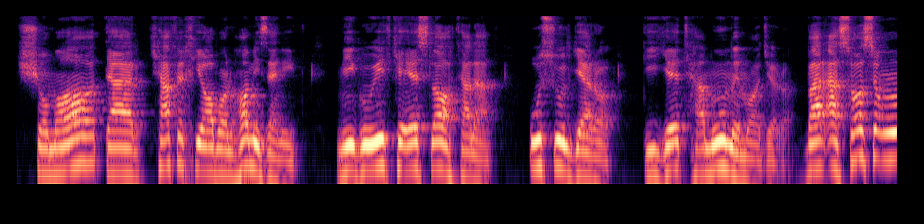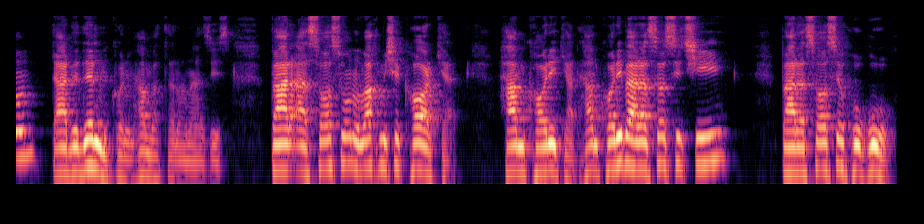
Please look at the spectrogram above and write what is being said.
شما در کف خیابان ها می‌زنید. می‌گویید که اصلاح طلب. اصولگرا. دیگه تموم ماجرا. بر اساس اون درد دل می‌کنیم هموطنان عزیز. بر اساس اون وقت میشه کار کرد. همکاری کرد. همکاری بر اساس چی؟ بر اساس حقوق.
